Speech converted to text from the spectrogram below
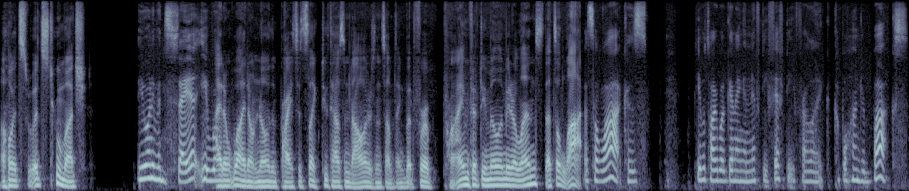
Oh, it's it's too much. You won't even say it. You won't. I don't. Well, I don't know the price. It's like two thousand dollars and something. But for a prime fifty millimeter lens, that's a lot. That's a lot because people talk about getting a nifty 50 for like a couple hundred bucks.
